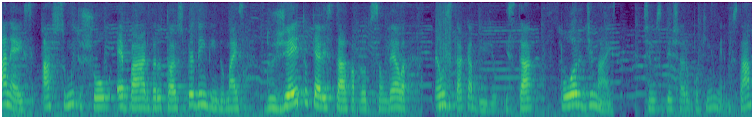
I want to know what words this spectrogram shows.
anéis. Acho isso muito show, é bárbaro, tá? é super bem-vindo, mas do jeito que ela está com a produção dela, não está cabível, está por demais. Temos que deixar um pouquinho menos, tá?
